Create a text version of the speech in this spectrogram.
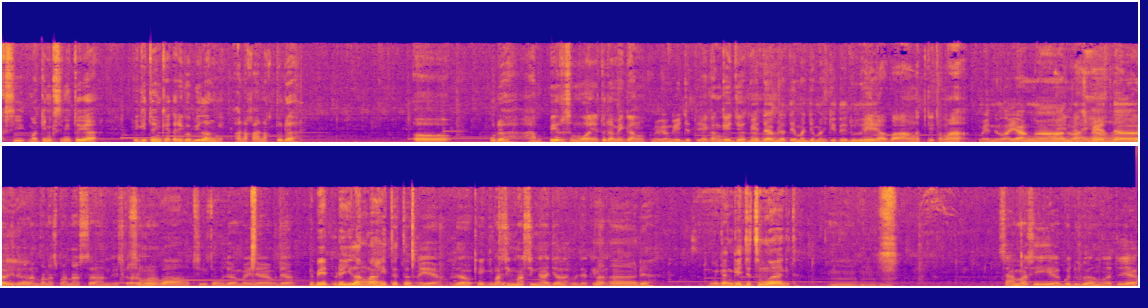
kesi, makin ke sini tuh ya ya gitu yang kayak tadi gue bilang anak-anak tuh udah eh udah hampir semuanya tuh udah megang megang gadget ya. megang gadget Beda berarti sama zaman kita dulu ya. beda banget gitu mah Mainin layangan, Main main, layangan, sepeda, iya. gitu kan panas-panasan. Eh, sekarang seru mah banget sih itu udah mainnya udah udah udah hilang lah itu tuh iya, udah Kayak gitu. masing-masing aja lah udah kayak gitu. Heeh, udah megang gadget semua gitu Hmm, hmm, hmm. Sama sih ya, gue juga ngeliatnya ya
